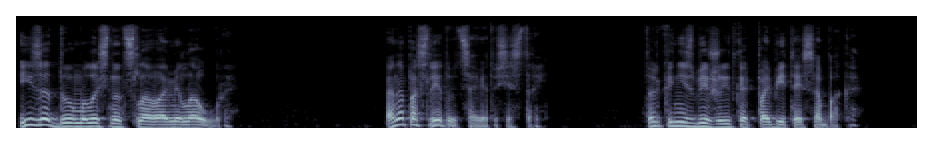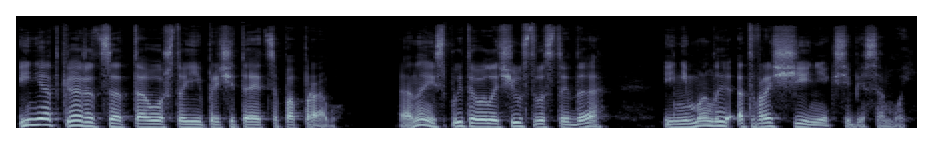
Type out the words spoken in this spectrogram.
и задумалась над словами Лауры. Она последует совету сестры. Только не сбежит, как побитая собака. И не откажется от того, что ей причитается по праву. Она испытывала чувство стыда и немалое отвращение к себе самой.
